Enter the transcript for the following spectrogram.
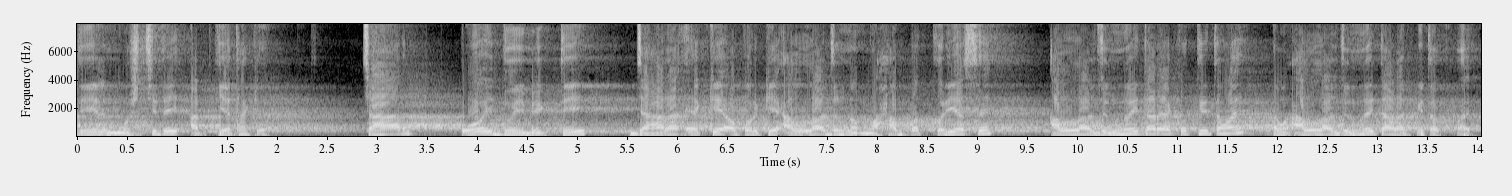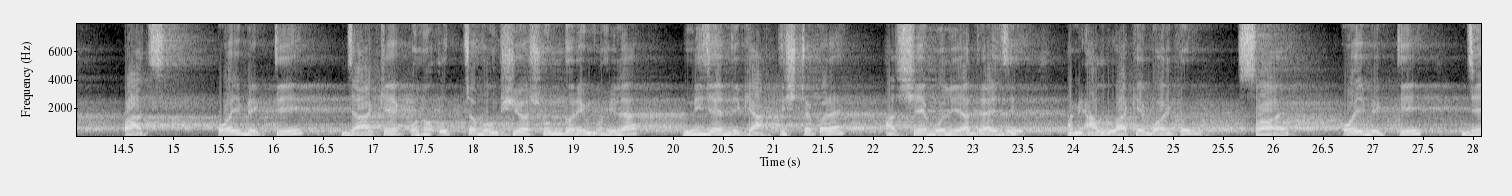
দিল মসজিদে আটকিয়ে থাকে। চার, ওই দুই ব্যক্তি যাহারা একে অপরকে আল্লাহর জন্য মহাব্বত করিয়াছে, আল্লাহর জন্যই তারা একত্রিত হয় এবং আল্লাহর জন্যই তারা পৃথক হয়। পাঁচ, ওই ব্যক্তি যাকে কোনো উচ্চ বংশীয় সুন্দরী মহিলা নিজের দিকে আকৃষ্ট করে আর সে বলিয়া দেয় যে, আমি আল্লাহকে ভয় করি। ছয় ওই ব্যক্তি যে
